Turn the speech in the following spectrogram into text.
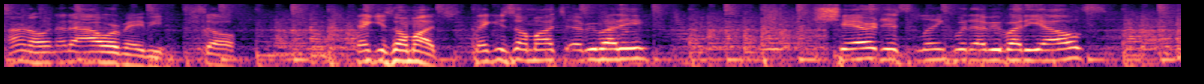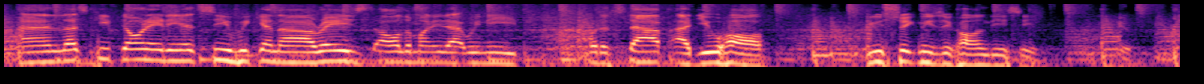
I don't know another hour maybe. So thank you so much. Thank you so much, everybody. Share this link with everybody else, and let's keep donating. Let's see if we can uh, raise all the money that we need for the staff at U Hall, U Street Music Hall in DC. Thank you.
